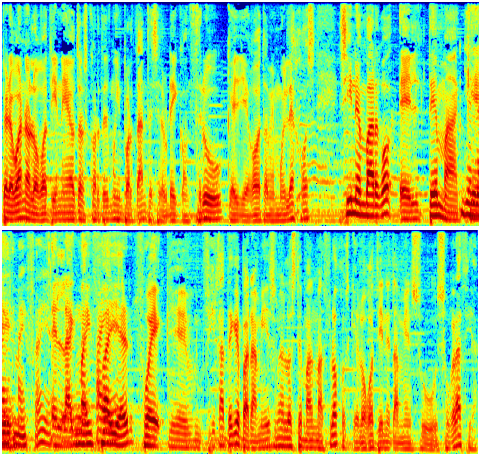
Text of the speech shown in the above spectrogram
Pero bueno, luego tiene otros cortes muy importantes, el Break on Through, que llegó también muy lejos. Sin embargo, el tema que... El Light My Fire. El Light My Fire fue, que fíjate que para mí es uno de los temas más flojos, que luego tiene también su, su gracia.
